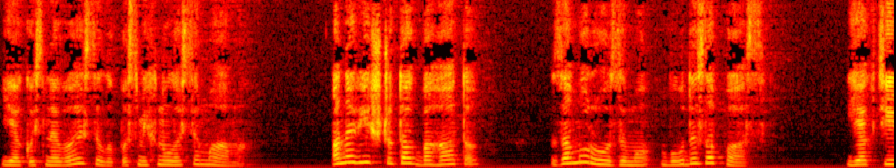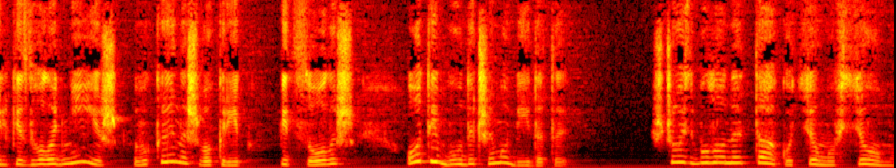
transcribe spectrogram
якось невесело посміхнулася мама. А навіщо так багато? Заморозимо, буде запас. Як тільки зголоднієш, вкинеш в окріп, підсолиш, от і буде чим обідати. Щось було не так у цьому всьому,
